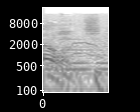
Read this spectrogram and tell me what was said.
Balance.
